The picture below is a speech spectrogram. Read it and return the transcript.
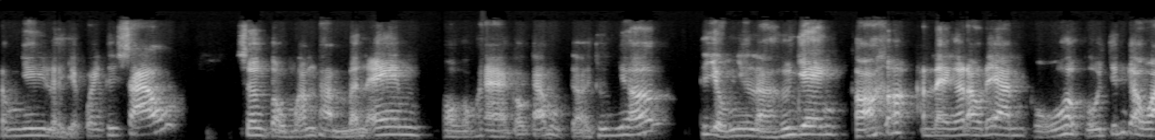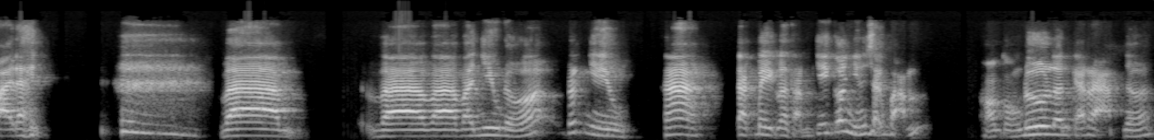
Đông Nhi là giác quan thứ sáu Sơn Tùng âm thầm bên em Hồ Ngọc Hà có cả một trời thương nhớ thí dụ như là Hương Giang có anh đang ở đâu đấy anh? Của của chính Kawaii đây. Và và và và nhiều nữa rất nhiều ha. Đặc biệt là thậm chí có những sản phẩm họ còn đưa lên cả rạp nữa.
